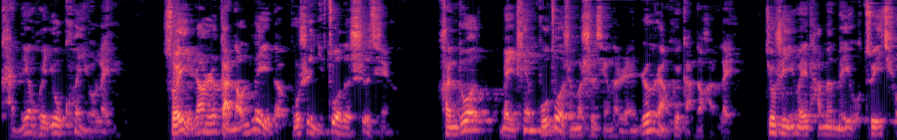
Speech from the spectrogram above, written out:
肯定会又困又累。所以让人感到累的不是你做的事情，很多每天不做什么事情的人仍然会感到很累。就是因为他们没有追求，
